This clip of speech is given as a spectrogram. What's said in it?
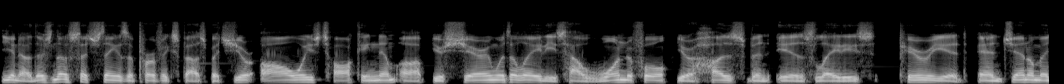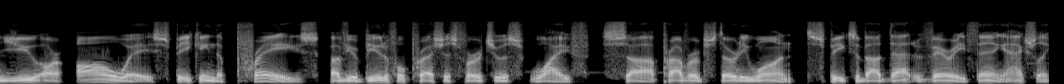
you know, there's no such thing as a perfect spouse, but you're always talking them up. You're sharing with the ladies how wonderful your husband is, ladies period. And gentlemen, you are always speaking the praise of your beautiful, precious, virtuous wife. So, Proverbs 31 speaks about that very thing, actually.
